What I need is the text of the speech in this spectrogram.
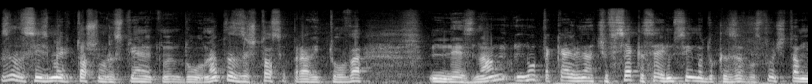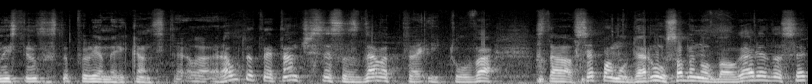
за да се измери точно разстоянието до Луната. Защо се прави това? Не знам, но така или иначе всяка седмица има доказателство, че там наистина са стъпвали американците. Работата е там, че се създават и това става все по-модерно, особено в България, да се,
